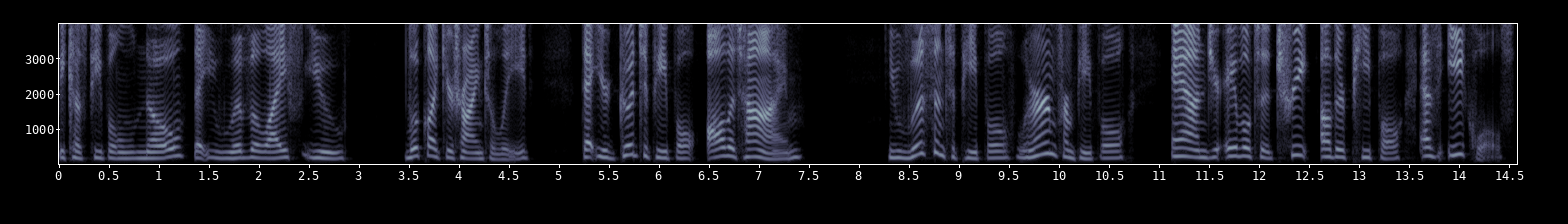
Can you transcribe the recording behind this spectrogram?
because people know that you live the life you look like you're trying to lead, that you're good to people all the time. You listen to people, learn from people, and you're able to treat other people as equals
